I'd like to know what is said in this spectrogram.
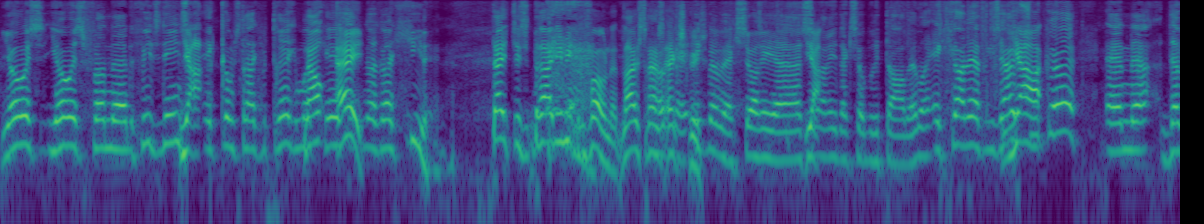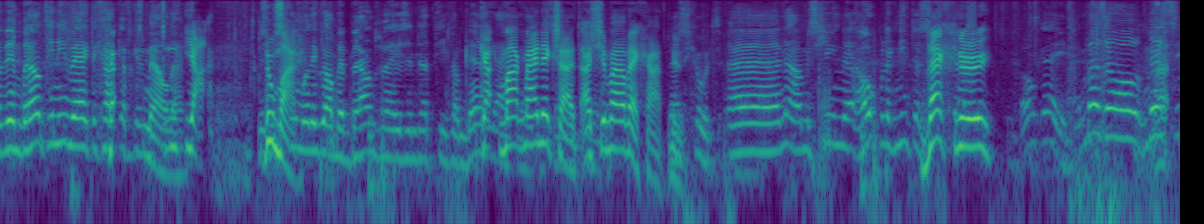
jongens, jongens van eh, de fietsdienst, Ja. ik kom straks weer terug, maar Nou, ik geef hey. het naar Gielen. Tijdjes, draai die microfoon uit. Luisteraars, Oké, excuus. ik ben weg. Sorry, eh, sorry dat ik zo brutaal ben. Maar ik ga het even uitzoeken. En eh dat Wim Brandt hier niet werkt, dat ga ik even melden. Ja, Dus doe misschien maar. moet ik wel bij Brand wezen dat hij van Berg... Ka- maakt mij niks uit, als je maar weggaat nu. Dat is goed. Eh, nou, misschien, eh, hopelijk niet... als- Weg nu! Oké, mazzel, merci.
